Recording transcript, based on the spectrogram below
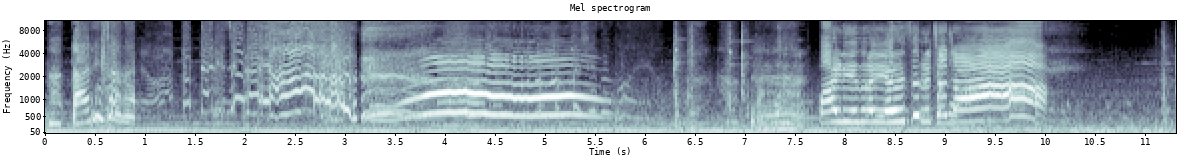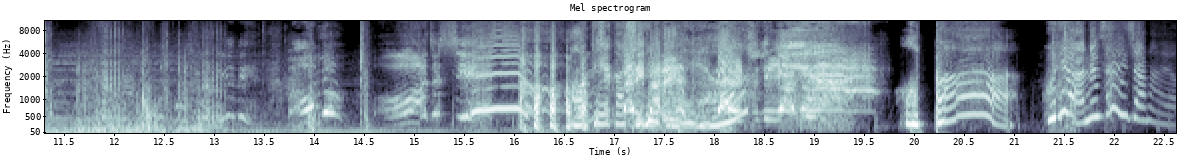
나 딸이잖아요. 아빠 딸이잖아요. 빨리 얘들아 열쇠를 찾아. 어딜 가시는 거예요? 오빠, 우리 아는 사이잖아요.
